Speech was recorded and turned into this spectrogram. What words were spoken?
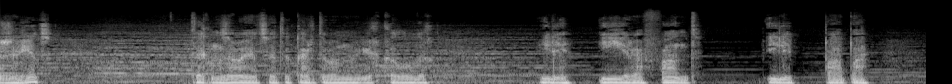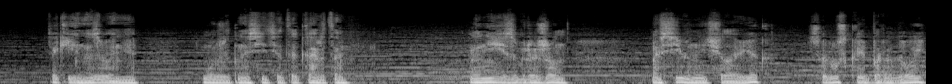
жрец, так называется эта карта во многих колодах, или иерофант, или папа. Такие названия может носить эта карта. На ней изображен массивный человек с русской бородой,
